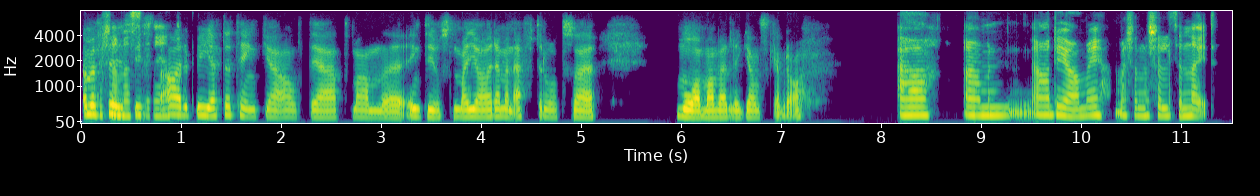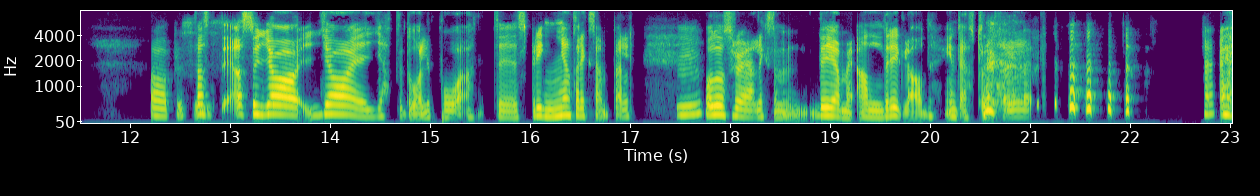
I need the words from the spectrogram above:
Ja, men fysiskt arbete tänker jag alltid att man, eh, inte just när man gör det, men efteråt så mår man väl ganska bra. Ja, ja, men, ja det gör man ju. Man känner sig lite nöjd. Ja, precis. Fast alltså, jag, jag är jättedålig på att eh, springa till exempel. Mm. Och då tror jag liksom, det gör mig aldrig glad. Inte efteråt heller.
